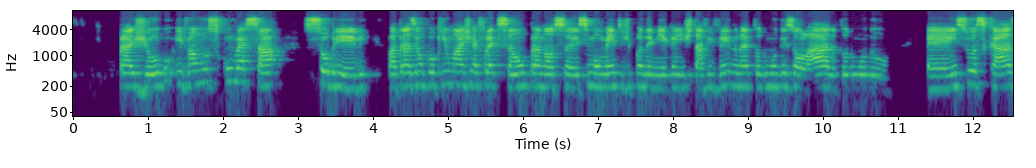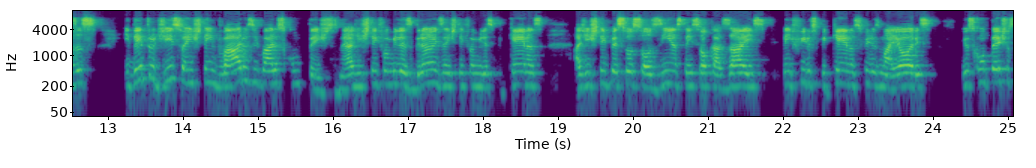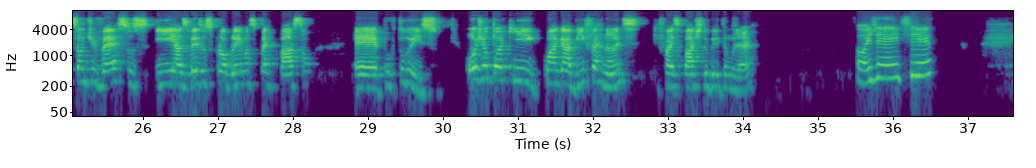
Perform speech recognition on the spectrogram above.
para jogo e vamos conversar sobre ele para trazer um pouquinho mais de reflexão para nossa esse momento de pandemia que a gente está vivendo, né? Todo mundo isolado, todo mundo é, em suas casas. E dentro disso a gente tem vários e vários contextos, né? A gente tem famílias grandes, a gente tem famílias pequenas, a gente tem pessoas sozinhas, tem só casais, tem filhos pequenos, filhos maiores. E os contextos são diversos e às vezes os problemas perpassam é, por tudo isso. Hoje eu estou aqui com a Gabi Fernandes, que faz parte do Grita Mulher. Oi, gente!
